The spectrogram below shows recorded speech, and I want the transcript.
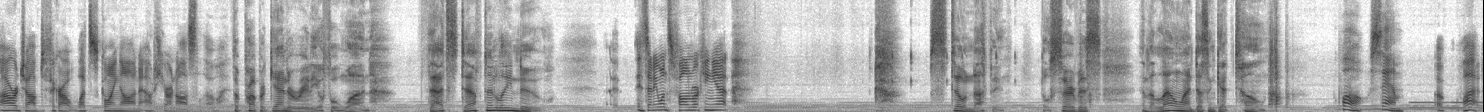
our job to figure out what's going on out here in Oslo. The propaganda radio, for one. That's definitely new. Is anyone's phone working yet? Still nothing. No service, and the landline doesn't get tone. Whoa, Sam. Uh, what?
